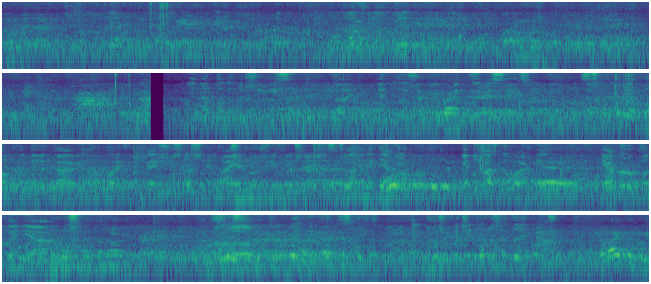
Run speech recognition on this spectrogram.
Попробуй зараз. Ми знаходимо ще вісім депутатів для того, щоб відкрити сесію. Заслухали голову ДВК, він говорить про те, що в немає грошей в зарплати. Я беру, я, будь ласка, уважно, я, беру подання. давайте ми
